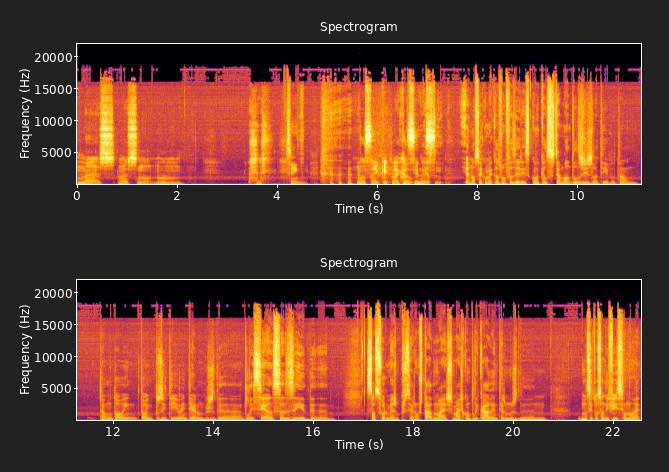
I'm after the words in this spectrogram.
mas, mas não, não... Sim. não sei o que é que vai acontecer eu, nesse. Eu, eu, não sei como é que eles vão fazer isso com aquele sistema de legislativo tão, tão, tão, tão impositivo em termos de, de licenças e de. Só se for mesmo por ser um Estado mais, mais complicado em termos de de uma situação difícil, não é?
